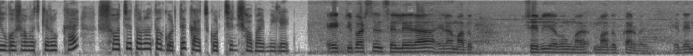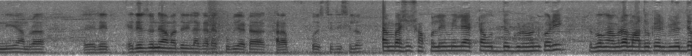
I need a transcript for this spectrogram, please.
যুব সমাজকে রক্ষায় সচেতনতা গড়তে কাজ করছেন সবাই মিলে। এইটটি পার্সেন্ট ছেলেরা এরা মাদক সেবী এবং মাদক কারবারি। এদের নিয়ে আমরা এদের এদের জন্য আমাদের এলাকাটা খুবই একটা খারাপ পরিস্থিতি ছিল। গ্রামবাসী সকলেই মিলে একটা উদ্যোগ গ্রহণ করি এবং আমরা মাদকের বিরুদ্ধে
